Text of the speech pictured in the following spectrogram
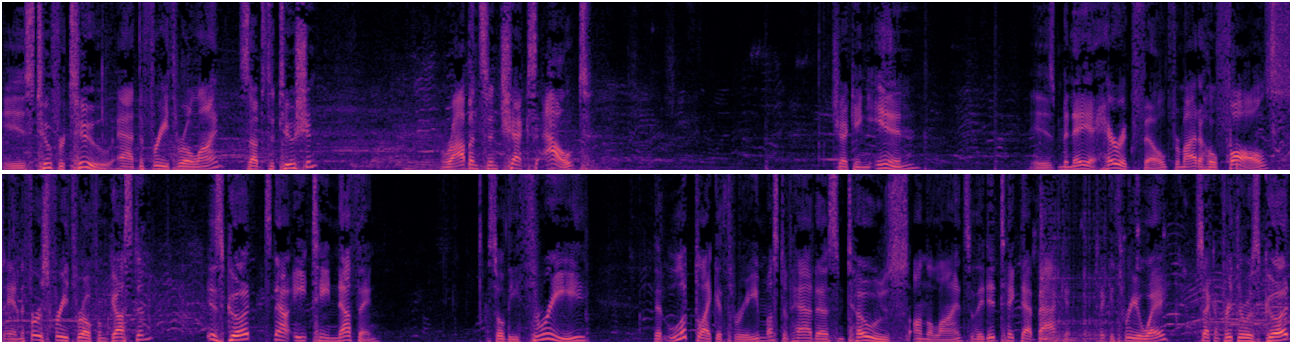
is two for two at the free throw line. Substitution. Robinson checks out. Checking in is Minea Herigfeld from Idaho Falls. And the first free throw from Gustin is good. It's now 18 0. So the three that looked like a three must have had uh, some toes on the line. So they did take that back and take a three away. Second free throw is good.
